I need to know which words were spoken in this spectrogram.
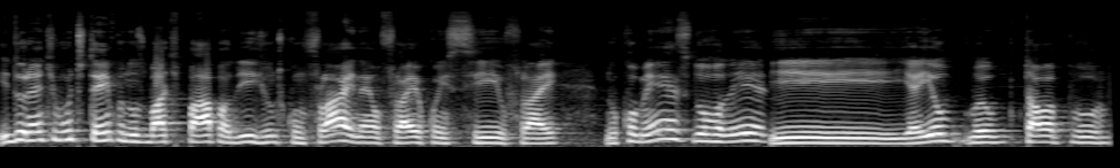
E durante muito tempo, nos bate-papo ali junto com o Fly, né? O Fly eu conheci o Fly no começo do rolê e, e aí eu, eu tava por,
